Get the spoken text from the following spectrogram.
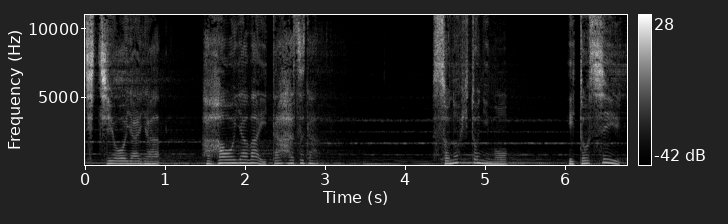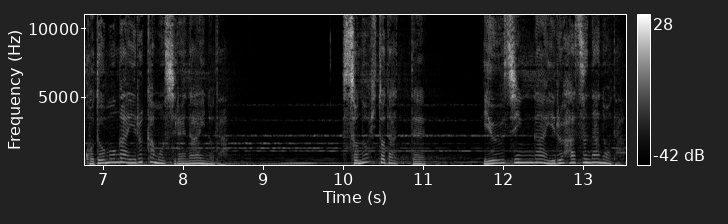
父親や母親はいたはずだ。その人にも愛しい子供がいるかもしれないのだ。その人だって友人がいるはずなのだ。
